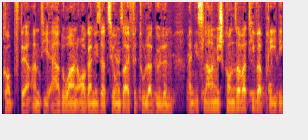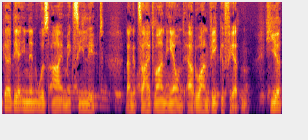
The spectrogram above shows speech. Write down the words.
Kopf der Anti-Erdogan-Organisation sei Fethullah Gülen, ein islamisch-konservativer Prediger, der in den USA im Exil lebt. Lange Zeit waren er und Erdogan Weggefährten. Hier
